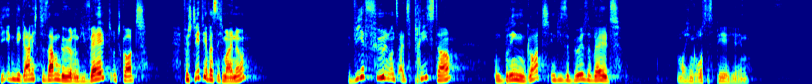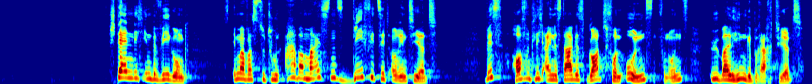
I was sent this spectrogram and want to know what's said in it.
die irgendwie gar nicht zusammengehören, die Welt und Gott. Versteht ihr, was ich meine? Wir fühlen uns als Priester und bringen Gott in diese böse Welt. Da mache ich ein großes P hier hin. Ständig in Bewegung, ist immer was zu tun, aber meistens defizitorientiert, bis hoffentlich eines Tages Gott von uns, von uns überall hingebracht wird.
